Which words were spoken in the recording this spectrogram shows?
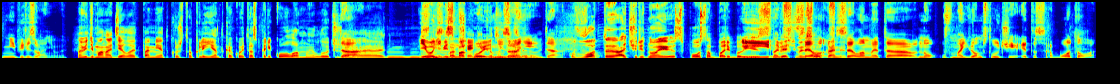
Не перезванивают. Ну, видимо, она делает пометку, что клиент какой-то с приколом, и лучше Да. э, н- Его не беспокоить, не Не да. звонить, да. Вот э, очередной способ борьбы И с навязчивыми в, цел- звонками. в целом это, ну, в моем случае это сработало.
